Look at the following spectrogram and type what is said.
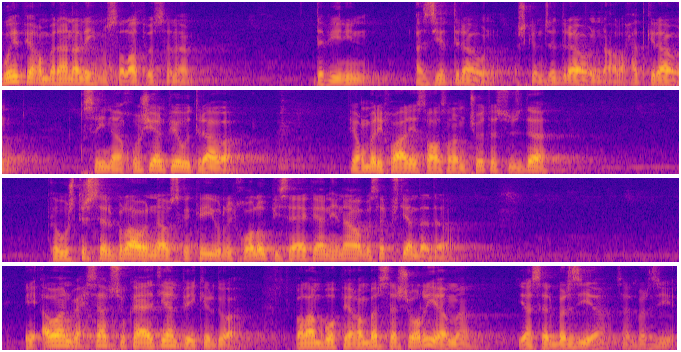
بۆیە پێغمبەران عليه مسلڵات وسلام دەبینین ئەزیەت دراون شکنجە دراون ناڕەحەت کراون قسەی ناخۆشیان پێوتراوە پێغمبەری خوا عليه ساڵسەلام چۆتە سوزدە کە وشتر سەربڕاوە ناوسکەکەی و ڕیخۆڵە و پیسایەکەیان هێناوە بەسەر پشتیاندا داوە ئێ ئەوان بە حساب سوکایەتیان پێی کردووە بەڵام بۆ پێغەمبەر سەرشۆڕی ئەمە یا سەربەرزیە سەربەرزیە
